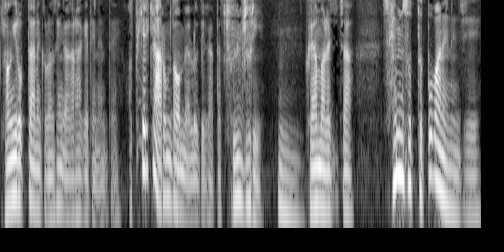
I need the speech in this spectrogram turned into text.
경이롭다는 그런 생각을 하게 되는데 어떻게 이렇게 아름다운 멜로디를 갖다 줄줄이 음. 그야말로 진짜 샘솟듯 뽑아내는지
